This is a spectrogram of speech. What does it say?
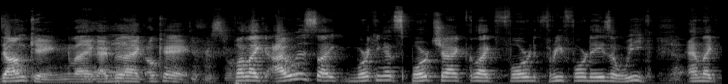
dunking, like, Yeah, I'd be yeah. like, okay. Different story. But like, I was like working at Sport Chek like four, three, four days a week, Yeah. and like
